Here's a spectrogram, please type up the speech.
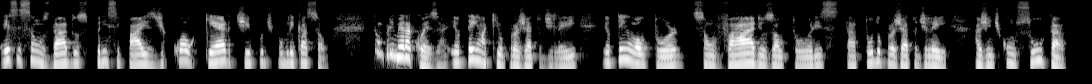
Esses são os dados principais de qualquer tipo de publicação. Então, primeira coisa, eu tenho aqui o projeto de lei, eu tenho o autor, são vários autores, tá? Todo o projeto de lei a gente consulta,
